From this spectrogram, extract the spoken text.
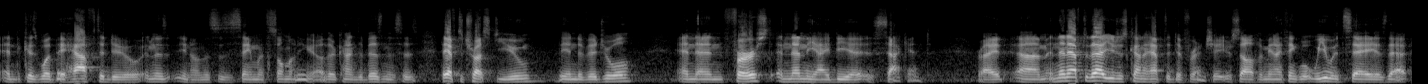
And because what they have to do, and this, you know, this is the same with so many other kinds of businesses, they have to trust you, the individual, and then first, and then the idea is second, right? Um, and then after that, you just kind of have to differentiate yourself. I mean, I think what we would say is that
